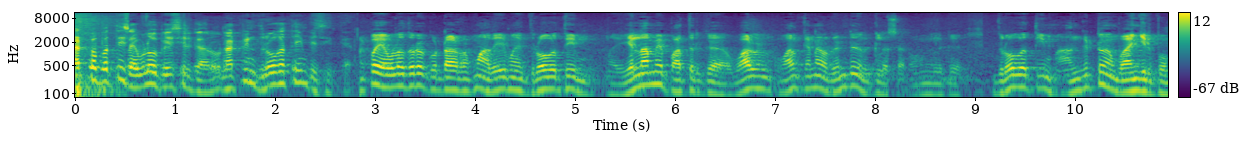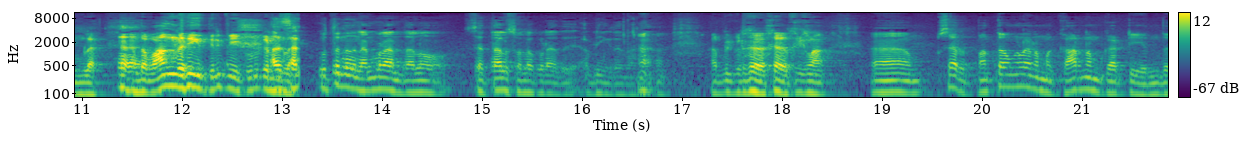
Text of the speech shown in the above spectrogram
நட்பை பற்றி எவ்வளோ பேசியிருக்காரோ நட்பின் துரோகத்தையும் பேசியிருக்காரு. இப்போ எவ்வளோ தூரம் கொண்டாடுறோமோ அதே மாதிரி துரோகத்தையும் எல்லாமே பார்த்துருக்க வாழ் வாழ்க்கைன்னா ரெண்டும் இருக்குல்ல சார். உங்களுக்கு துரோகத்தையும் அங்கிட்டும் வாங்கியிருப்போம்ல. அந்த வாங்கினதையும் திருப்பி கொடுக்கணும் குத்துனது நண்பனாக இருந்தாலும் செத்தாலும் சொல்லக்கூடாது அப்படிங்கிறது அப்படி கூட இருக்கலாம். சார் மற்றவங்கள நம்ம காரணம் காட்டி எந்த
